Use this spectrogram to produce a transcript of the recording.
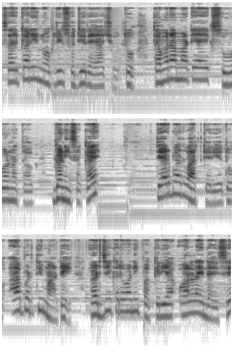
સરકારી નોકરી શોધી રહ્યા છો તો તમારા માટે આ એક સુવર્ણ તક ગણી શકાય. ત્યારબાદ વાત કરીએ તો આ ભરતી માટે અરજી કરવાની પ્રક્રિયા ઓનલાઈન રહેશે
